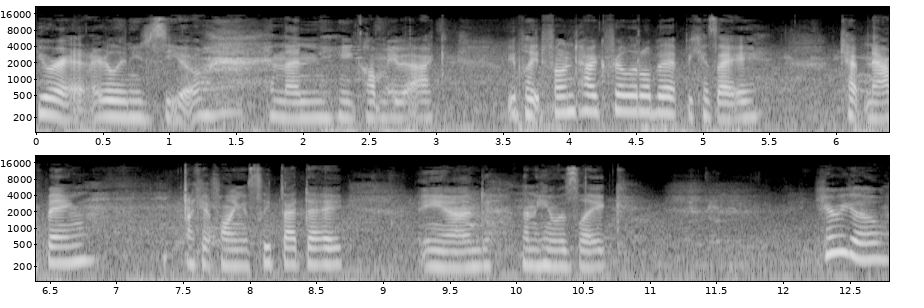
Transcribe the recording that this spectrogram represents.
you were it. I really need to see you. And then he called me back. We played phone tag for a little bit because I kept napping I kept falling asleep that day. And then he was like, Here we go.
